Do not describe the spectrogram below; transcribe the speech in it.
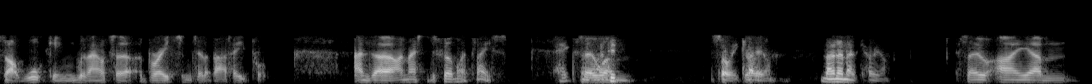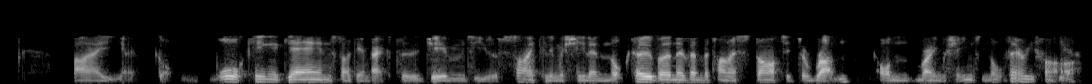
start walking without a, a brace until about April. And uh, I managed to defer my place. Excellent. So, um, sorry, carry on. No, no, no, carry on. So I um I you know, got walking again, started getting back to the gym to use a cycling machine. And in October, November time, I started to run on running machines, not very far,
